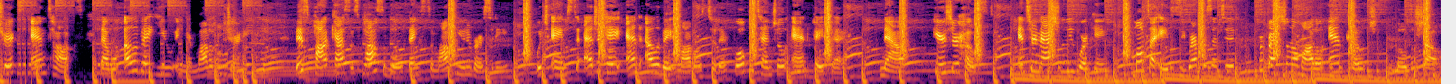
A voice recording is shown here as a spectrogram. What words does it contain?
tricks, and talks that will elevate you in your modeling journey. This podcast is possible thanks to Model University, which aims to educate and elevate models to their full potential and paycheck. Now, here's your host, internationally working, multi agency represented, professional model, and coach, Lola Chél.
